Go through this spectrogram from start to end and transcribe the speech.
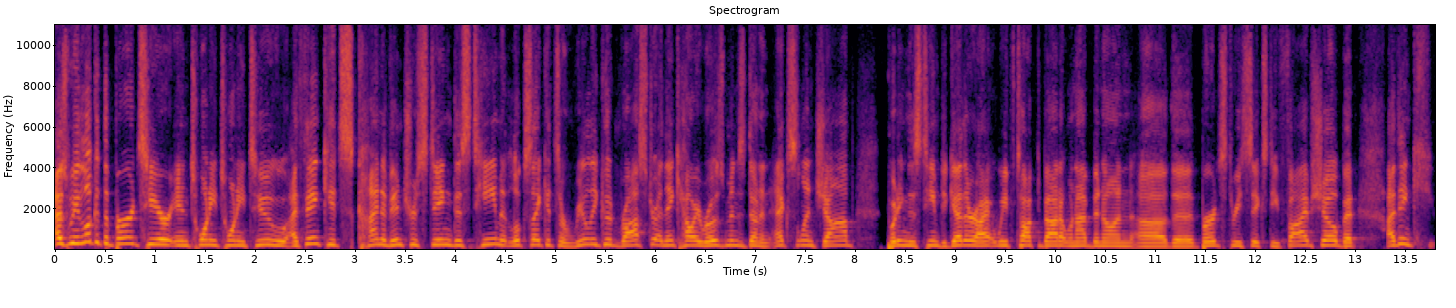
as we look at the birds here in 2022, I think it's kind of interesting. This team, it looks like it's a really good roster. I think Howie Roseman's done an excellent job putting this team together. I, we've talked about it when I've been on uh, the Birds 365 show, but I think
